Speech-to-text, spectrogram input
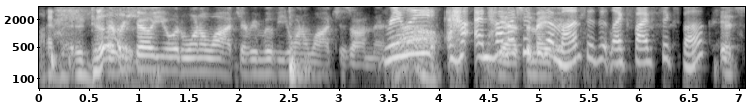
I bet it does. Every show you would want to watch, every movie you want to watch is on there. Really? Wow. H- And how Yeah, much it's is it a month? Is it like five, six bucks? It's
